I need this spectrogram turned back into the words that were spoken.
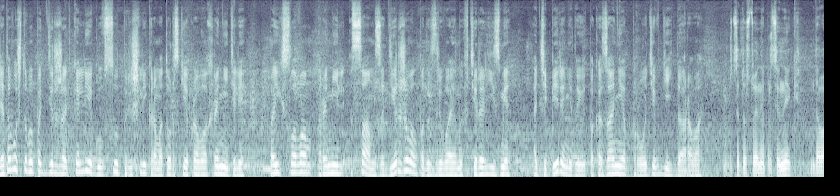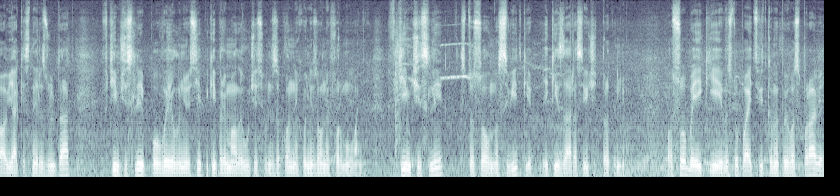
Для того, чтобы поддержать коллегу, в суд пришли краматорские правоохранители. По их словам, Рамиль сам задерживал подозреваемых в терроризме, а теперь они дают показания против Гейдарова. Це достойний працівник, давав якісний результат, в тім числі по виявленню осіб, які приймали участь у незаконних організованих формуваннях, в тім числі стосовно свідків, які зараз свідчать проти нього. Особи, які виступають свідками по його справі,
